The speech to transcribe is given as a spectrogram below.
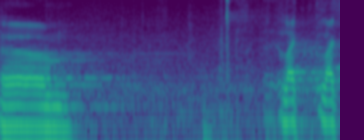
Um, like, like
